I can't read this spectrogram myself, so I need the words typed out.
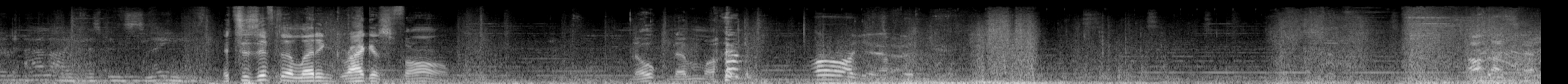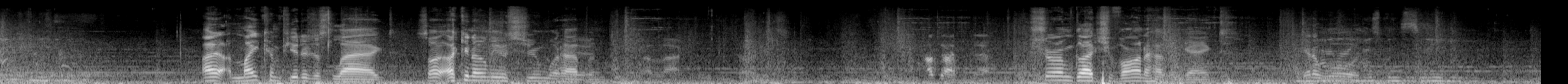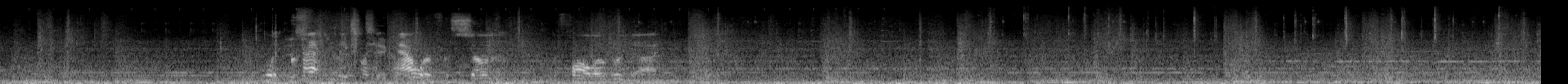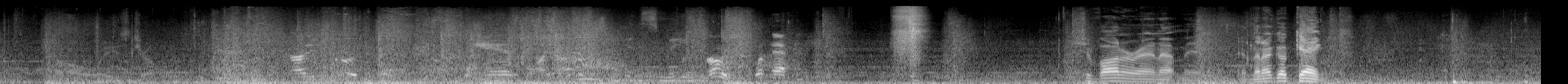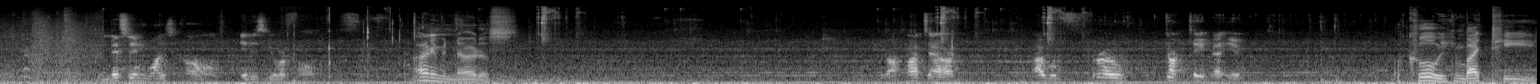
An ally has been slain. It's as if they're letting Gragas farm. Nope, never mind. Oh yeah. Oh, that's that. I my computer just lagged, so I, I can only assume what happened. I like targets. I'll die for that. Sure, I'm glad Shyvana hasn't ganked. Get a ward. has been slain. Holy crap, it takes like an hour for Sona to fall over and die. Not even close. And why not? Have been slain. Oh, what happened to you? Shyvana ran at me, and then I got ganked. The mission was called. It is your fault. I didn't even notice. Get off my tower. I will throw duct tape at you. Oh, cool. You can buy tea.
